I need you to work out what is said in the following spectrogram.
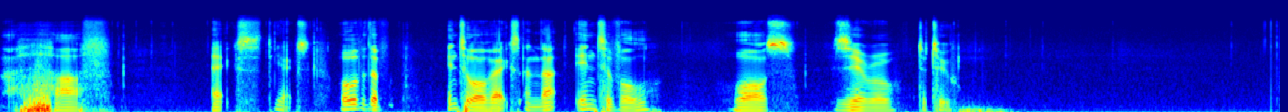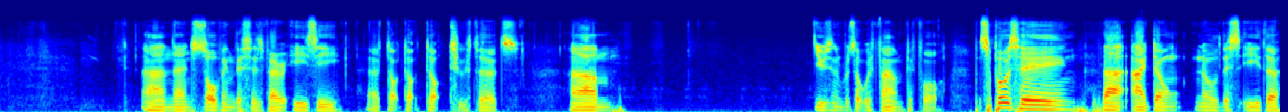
a half x dx over the interval of x and that interval was 0 to 2. And then solving this is very easy, uh, dot dot dot 2 thirds. Um, using the result we found before. But supposing that I don't know this either,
